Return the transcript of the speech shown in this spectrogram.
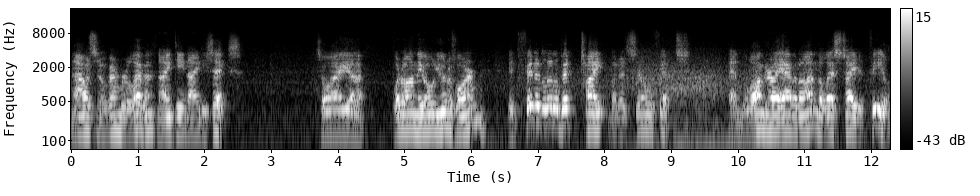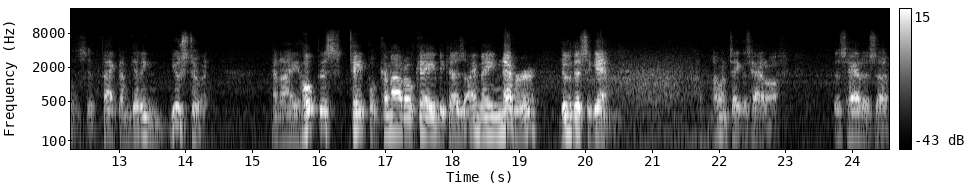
Now it's November 11th, 1996. So I uh, put on the old uniform. It fitted a little bit tight, but it still fits. And the longer I have it on, the less tight it feels. In fact, I'm getting used to it. And I hope this tape will come out okay because I may never do this again. I want to take this hat off. This hat is a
